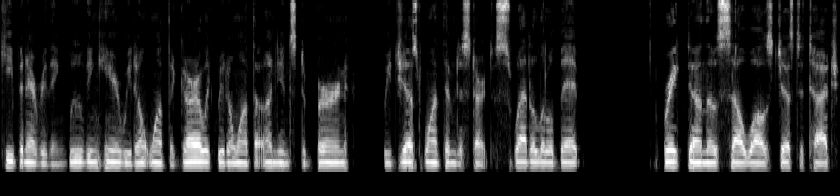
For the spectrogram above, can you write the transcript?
keeping everything moving here. We don't want the garlic. We don't want the onions to burn. We just want them to start to sweat a little bit, break down those cell walls just a touch,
